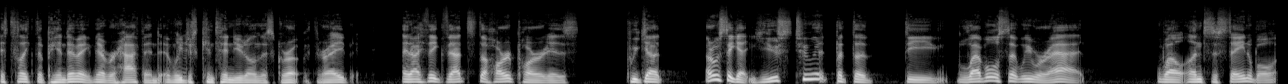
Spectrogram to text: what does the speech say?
it's like the pandemic never happened and we mm-hmm. just continued on this growth, right? And I think that's the hard part is we got I don't want to say got used to it, but the the levels that we were at, well, unsustainable,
